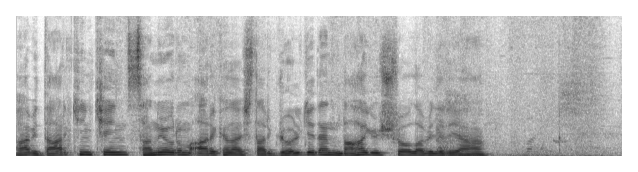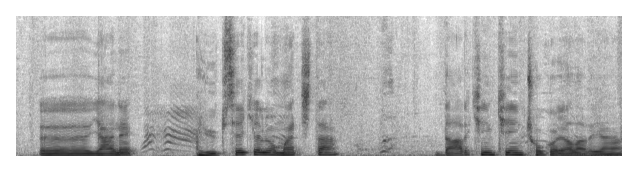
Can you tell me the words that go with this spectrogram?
Abi Darkin Kane sanıyorum arkadaşlar gölgeden daha güçlü olabilir ya. Ee, yani yüksek elo maçta Darkin Kane çok oyalar ya.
